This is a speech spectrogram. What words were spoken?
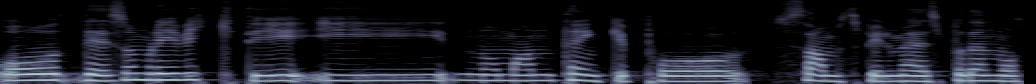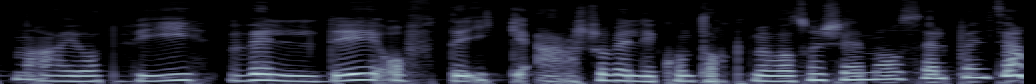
Og det som blir viktig i, når man tenker på samspill med hest på den måten, er jo at vi veldig ofte ikke er så veldig i kontakt med hva som skjer med oss selv på innsida.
